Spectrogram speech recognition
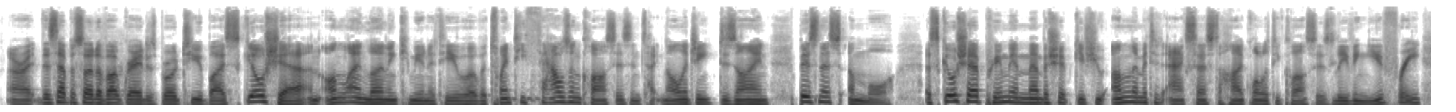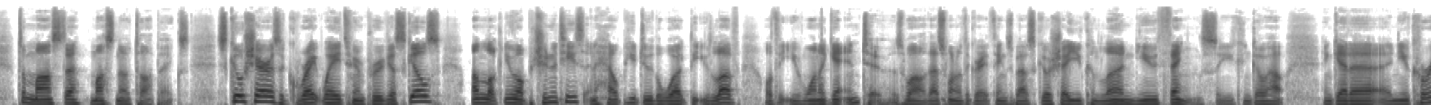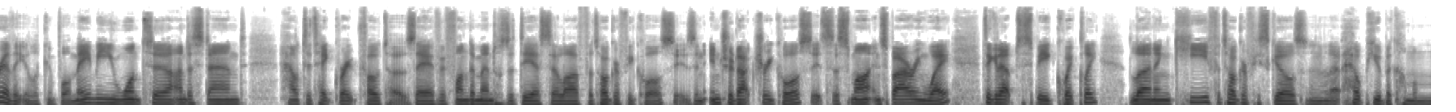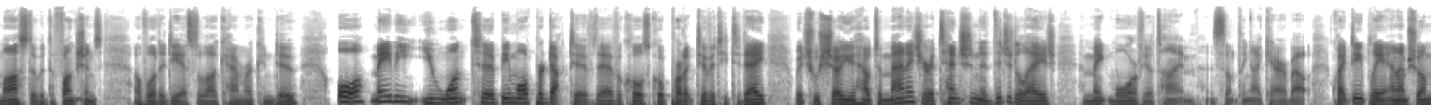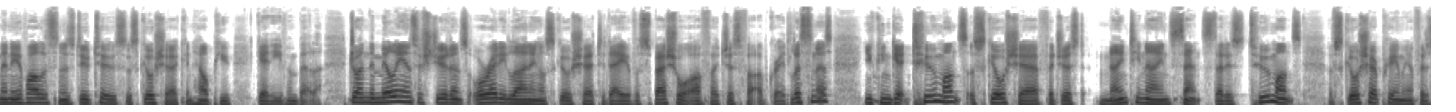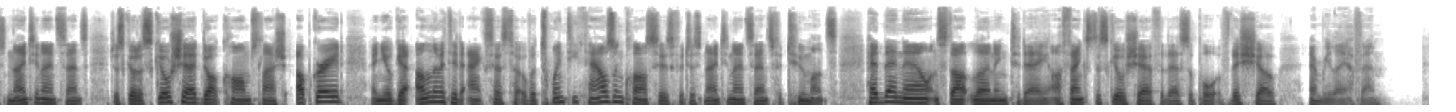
All right, this episode of Upgrade is brought to you by Skillshare, an online learning community with over 20,000 classes in technology, design, business, and more. A Skillshare premium membership gives you unlimited access to high quality classes, leaving you free to master must know topics. Skillshare is a great way to improve your skills, unlock new opportunities, and help you do the work that you love or that you want to get into as well. That's one of the great things about Skillshare. You can learn new things, so you can go out and get a, a new career that you're looking for. Maybe you want to understand how to take great photos. They have a Fundamentals of DSLR Photography course. It is an introductory course. It's a smart, inspiring way to get up to speed quickly, learning key photography skills and help you become a master with the functions of what a DSLR camera can do. Or maybe you want to be more productive. They have a course called Productivity Today, which will show you how to manage your attention in the digital age and make more of your time. It's something I care about quite deeply, and I'm sure many of our listeners do too, so Skillshare can help you get even better. Join the millions of students already learning on Skillshare today with a special offer just for upgrade listeners. You can get two months of Skillshare for just 99 cents. That is two months of Skillshare Premium for just 99 cents. Just go to Skillshare.com slash upgrade and you'll get unlimited access to over 20,000 classes for just 99 cents for two months. Head there now and start learning today. Our thanks to Skillshare for their support of this show and Relay FM.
